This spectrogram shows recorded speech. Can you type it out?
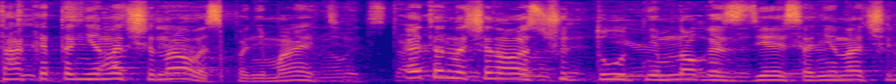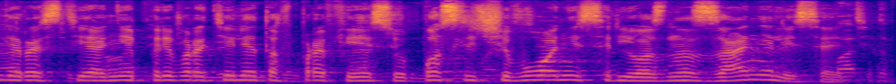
так это не начиналось, понимаете? Это начиналось чуть тут, немного здесь, они начали расти, они превратили это в профессию, после чего они серьезно занялись этим.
